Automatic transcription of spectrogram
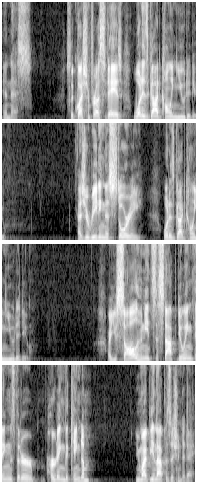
in this. So the question for us today is what is God calling you to do? As you're reading this story, what is God calling you to do? Are you Saul who needs to stop doing things that are hurting the kingdom? You might be in that position today.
